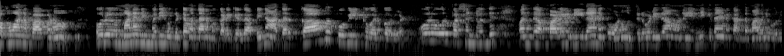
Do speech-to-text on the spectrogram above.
பகவானை பார்க்கணும். ஒரு மன நிம்மதி இவங்ககிட்ட வந்தால் நமக்கு கிடைக்கிறது அப்படின்னு அதற்காக கோவிலுக்கு வருபவர்கள் ஒரு ஒரு பர்சன்ட் வந்து வந்து அம்பாளே நீ தான் எனக்கு வேணும் உன் திருவடி தான் வேணும் என்னைக்கு தான் எனக்கு அந்த மாதிரி ஒரு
